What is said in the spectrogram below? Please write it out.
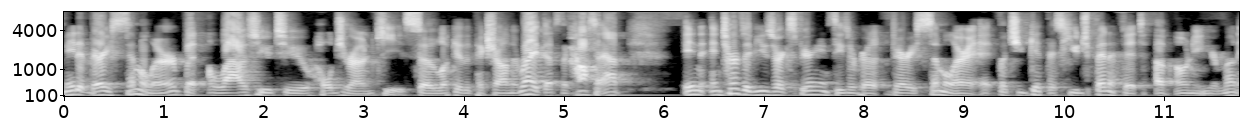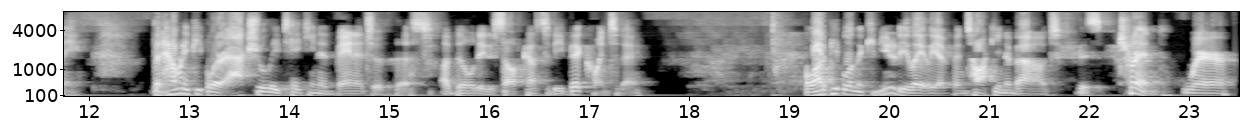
made it very similar, but allows you to hold your own keys. So, look at the picture on the right, that's the Casa app in, in terms of user experience, these are very similar, eh, but you get this huge benefit of owning your money. But how many people are actually taking advantage of this ability to self custody Bitcoin today? A lot of people in the community lately have been talking about this trend where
